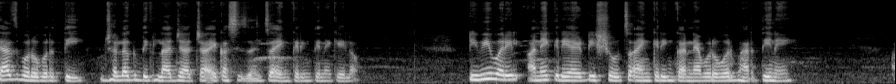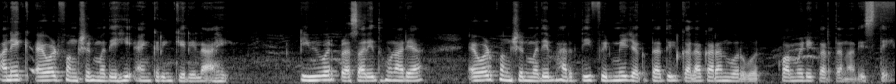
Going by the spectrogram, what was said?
त्याचबरोबर ती झलक दिखलाजाच्या एका सीझनचं अँकरिंग तिने केलं. टी व्हीवरील अनेक रियालिटी शोचं अँकरिंग करण्याबरोबर भारतीने अनेक अवॉर्ड फंक्शनमध्येही अँकरिंग केलेलं आहे. टी व्हीवर प्रसारित होणाऱ्या अवॉर्ड फंक्शनमध्ये भारती फिल्मी जगतातील कलाकारांबरोबर कॉमेडी करताना दिसते.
